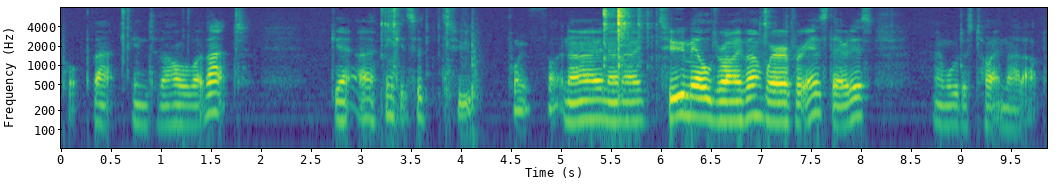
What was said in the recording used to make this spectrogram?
Pop that into the hole like that get I think it's a 2.5 no no no 2 mil driver wherever it is there it is. And we'll just tighten that up.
